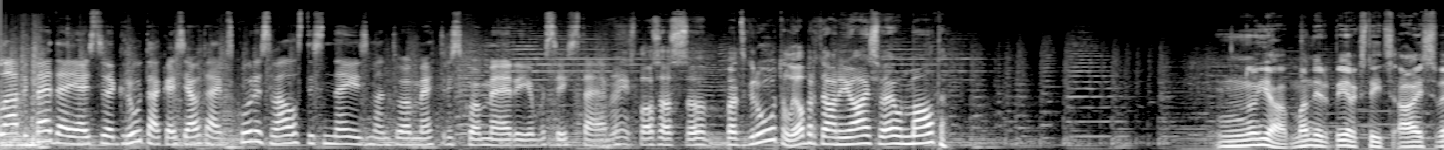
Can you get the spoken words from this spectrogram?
labi. Pēdējais uh, grūtākais jautājums. Kuras valstis neizmanto metrisko mērījumu sistēmu? Nē, izklausās uh, pēc grūta. Lielbritānija, ASV un Malta. Nu, jā, man ir pierakstīts ASV,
